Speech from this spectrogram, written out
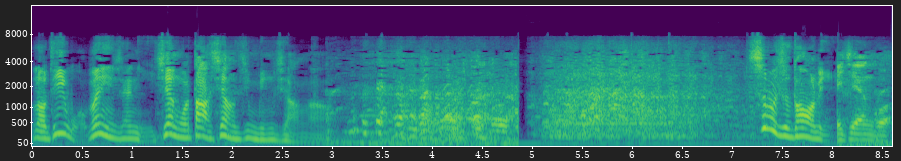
老弟，我问一下，你见过大象进冰箱啊？是不是道理？没见过，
